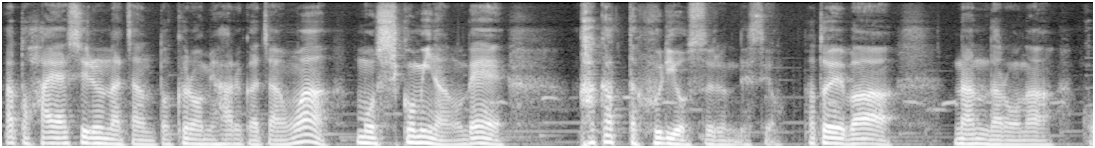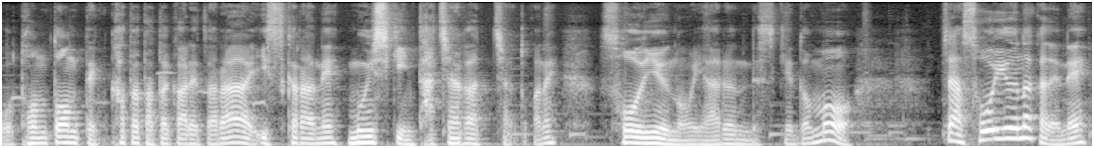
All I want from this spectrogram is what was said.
あと、林瑠奈ちゃんと黒見遥ちゃんは、もう仕込みなので、かかったふりをするんですよ。例えば、なんだろうな、こう、トントンって肩叩かれたら、椅子からね、無意識に立ち上がっちゃうとかね、そういうのをやるんですけども、じゃあそういう中でね、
